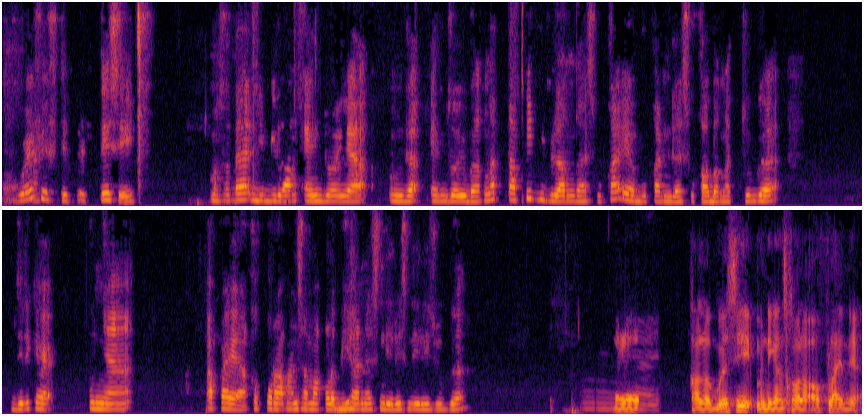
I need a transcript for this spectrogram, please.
gue 50-50 sih. Maksudnya dibilang enjoy ya nggak enjoy banget, tapi dibilang nggak suka ya bukan nggak suka banget juga. Jadi kayak punya apa ya kekurangan sama kelebihannya sendiri-sendiri juga. Hmm, Kalau iya, iya. kalau gue sih mendingan sekolah offline ya.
